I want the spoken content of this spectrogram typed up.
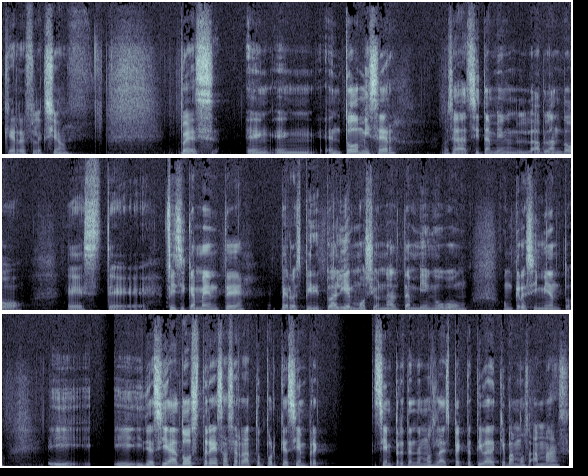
¡Qué reflexión! Pues en, en, en todo mi ser, o sea, sí también hablando este, físicamente, pero espiritual y emocional también hubo un, un crecimiento. Y, y, decía dos, tres hace rato porque siempre, siempre tenemos la expectativa de que vamos a más.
